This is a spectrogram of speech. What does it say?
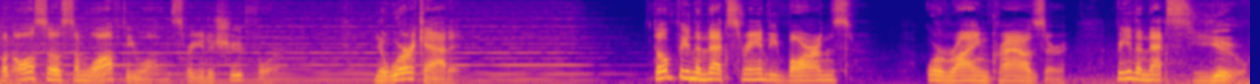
but also some lofty ones for you to shoot for. You'll work at it. Don't be the next Randy Barnes or Ryan Crouser. Be the next you.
